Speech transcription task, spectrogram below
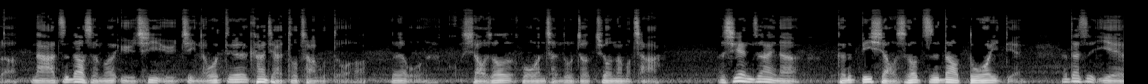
了，哪知道什么语气语境呢？我觉得看起来都差不多啊。那我小时候国文程度就就那么差。那现在呢，可能比小时候知道多一点。那但是也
